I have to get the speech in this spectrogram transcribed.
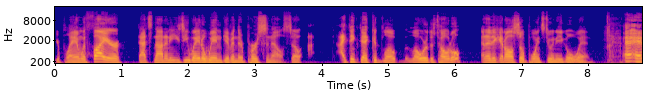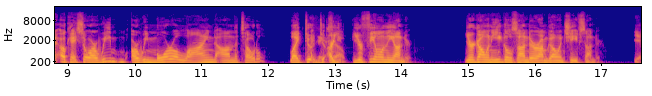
you're playing with fire. That's not an easy way to win given their personnel. So I think that could low, lower the total, and I think it also points to an Eagle win. And, and okay, so are we are we more aligned on the total? Like, do, do are so. you you're feeling the under? You're going Eagles under. I'm going Chiefs under. Yeah.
